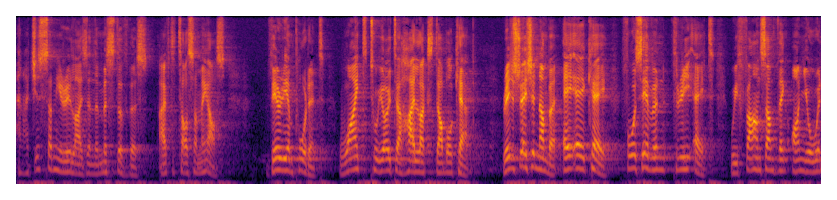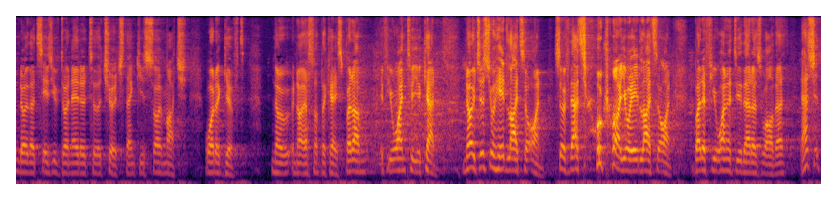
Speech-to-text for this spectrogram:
And I just suddenly realized in the midst of this, I have to tell something else. Very important. White Toyota Hilux double cab. Registration number AAK 4738. We found something on your window that says you've donated to the church. Thank you so much. What a gift. No, no, that's not the case. But um, if you want to, you can. No, just your headlights are on. So if that's your car, your headlights are on. But if you want to do that as well, that, that's, just,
